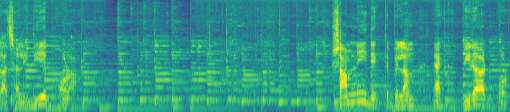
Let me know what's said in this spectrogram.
গাছালি দিয়ে ভরা। সামনেই দেখতে পেলাম এক বিরাট বট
